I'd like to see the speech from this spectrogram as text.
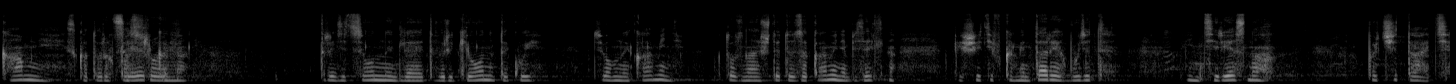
камни, из которых построена традиционный для этого региона такой темный камень. Кто знает, что это за камень, обязательно пишите в комментариях, будет интересно почитать.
